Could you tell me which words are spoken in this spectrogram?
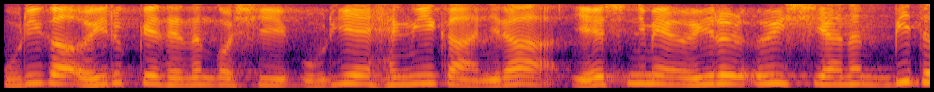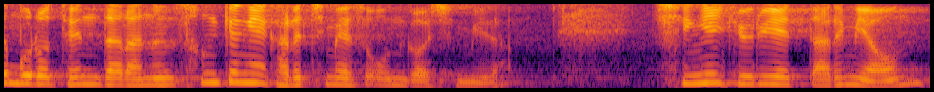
우리가 의롭게 되는 것이 우리의 행위가 아니라 예수님의 의를 의시하는 믿음으로 된다라는 성경의 가르침에서 온 것입니다. 칭의 교리에 따르면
